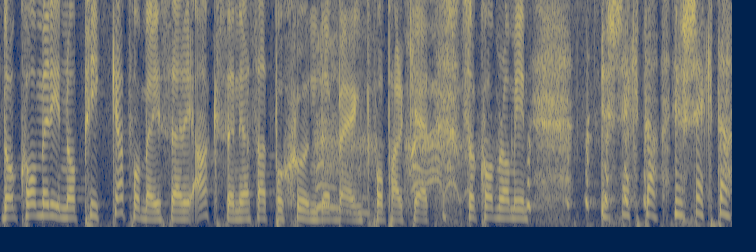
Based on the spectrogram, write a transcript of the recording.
de kommer in och pickar på mig så i axeln. Jag satt på sjunde bänk på parkett. Så kommer de in. Ursäkta, ursäkta,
